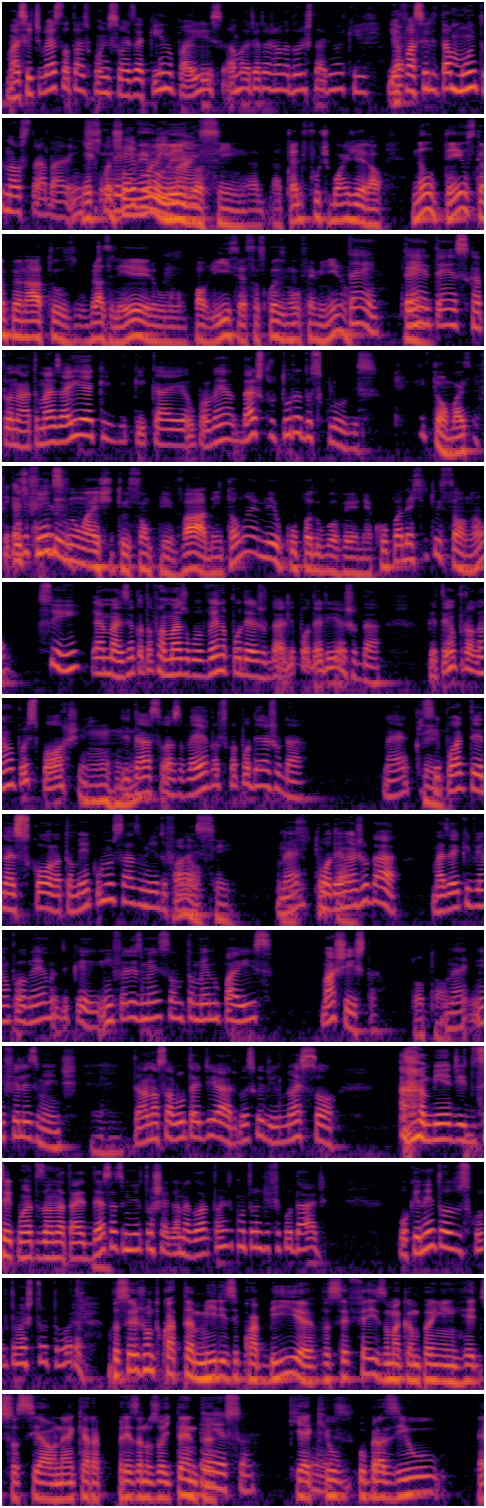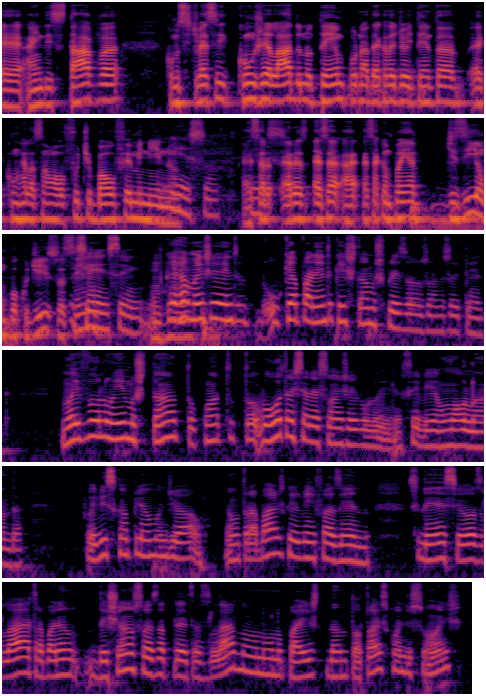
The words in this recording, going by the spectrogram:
Mas se tivesse totais condições aqui no país, a maioria dos jogadores estariam aqui. Ia facilitar muito o nosso trabalho. A gente Eu, sou- eu poderia sou meio leigo, mais. assim, até de futebol em geral. Não tem os campeonatos brasileiro, paulista, essas coisas no feminino? Tem, Tem. tem, tem esse campeonato. Mas aí é que, que cai o problema da estrutura dos clubes. Então, mas Fica os difícil. clubes não é instituição privada, então não é meio culpa do governo, é culpa da instituição, não? Sim, é, mas é o que eu tô falando. Mas o governo poder ajudar, ele poderia ajudar. Porque tem um programa para o esporte, Uhum. de dar suas verbas para poder ajudar. Né? Sim. Você pode ter na escola também, como os Estados Unidos Ah, não, faz. sim. né? Isso, total. Podendo ajudar. Mas aí que vem um problema de que, infelizmente, estamos também num país machista, Total. né? Infelizmente. Uhum. Então a nossa luta é diária. Por isso que eu digo, não é só a minha de não sei quantos anos atrás. Dessas meninas que estão chegando agora estão encontrando dificuldade. Porque nem todos os clubes têm uma estrutura. Você, junto com a Tamires e com a Bia, você fez uma campanha em rede social, né? Que era presa nos 80. Isso. Que é que o, Isso. o Brasil é, ainda estava como se estivesse congelado no tempo na década de 80 é, com relação ao futebol feminino. Isso. Essa, isso. era, essa, a- essa campanha dizia um pouco disso, assim? Sim, sim. Uhum. Porque realmente o que aparenta é que estamos presos aos anos 80. Não evoluímos tanto quanto to- outras seleções já evoluíram. Você vê, uma Holanda foi vice-campeã mundial. É um trabalho que ele vem fazendo silencioso lá, trabalhando, deixando suas atletas lá no, no, no país, dando totais condições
